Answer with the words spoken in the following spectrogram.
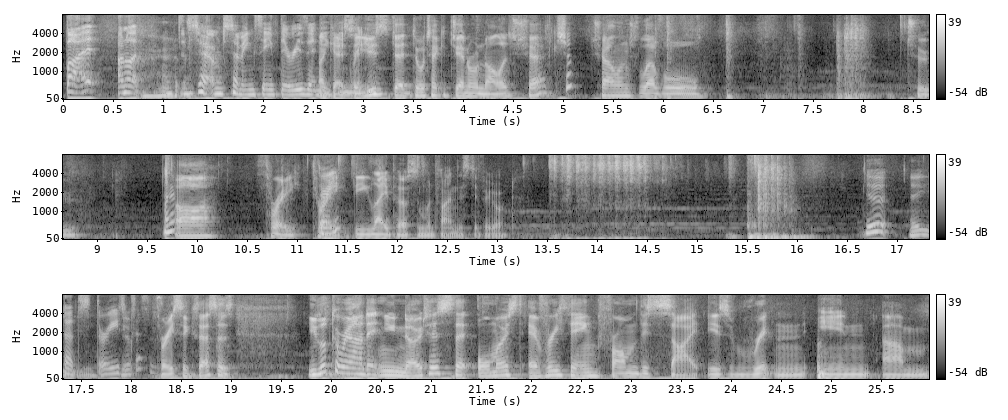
but I'm not. I'm determining to see if there is anything. Okay, so written. use uh, do take a general knowledge check. Sure. Challenge level two. Okay. Ah, three. Three. Three? The layperson would find this difficult. Yeah. Hey. That's three Yep. successes. Three successes. You look around it and you notice that almost everything from this site is written in. Um,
